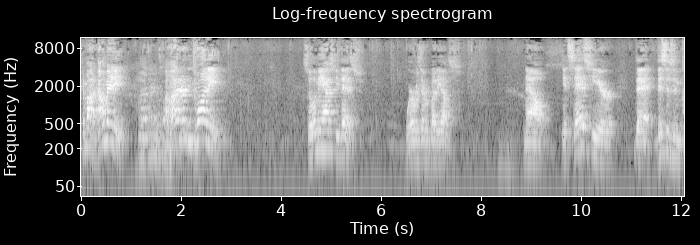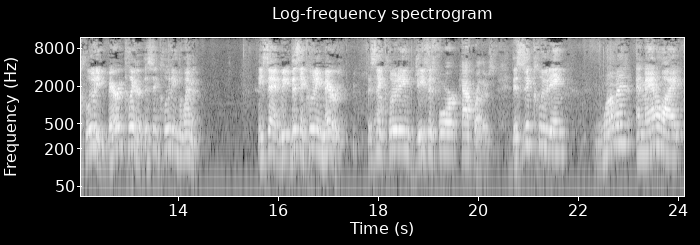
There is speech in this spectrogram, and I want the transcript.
Come on, how many? 120. So let me ask you this. Where was everybody else? Now, it says here that this is including, very clear, this is including the women. He said, we, this is including Mary. This is including Jesus' four half brothers. This is including woman and man alike,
